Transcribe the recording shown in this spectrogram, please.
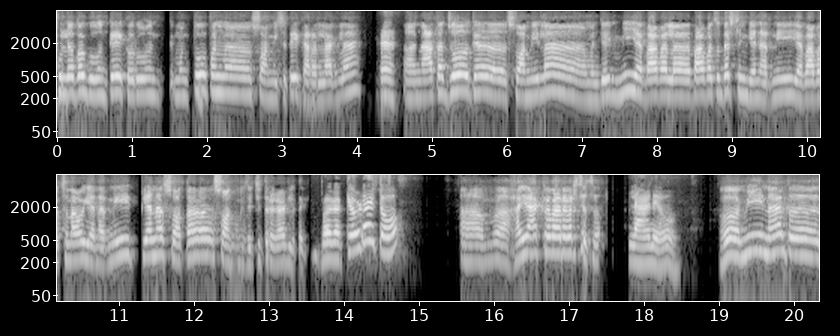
फुलं बघून ते करून मग तो पण अं, स्वामीचं ते करायला लागला. आणि आता जो त्या स्वामीला म्हणजे मी या बाबाला बाबाचं दर्शन घेणार नाही या बाबाचं नाव घेणार नाही त्यानं स्वतः स्वामीचं चित्र काढलं ते बघा केवढा आहे तो? हाय अकरा बारा वर्षाचं. लहान आहे हो. हो मी ना तर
